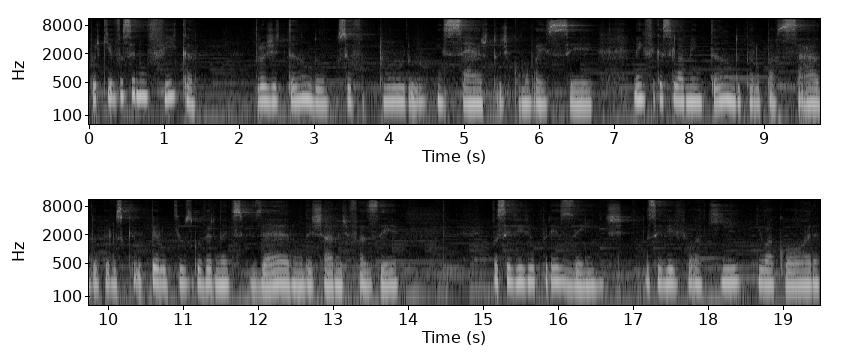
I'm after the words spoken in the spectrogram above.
porque você não fica projetando o seu futuro incerto de como vai ser, nem fica se lamentando pelo passado, pelos que, pelo que os governantes fizeram ou deixaram de fazer. Você vive o presente você vive o aqui e o agora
